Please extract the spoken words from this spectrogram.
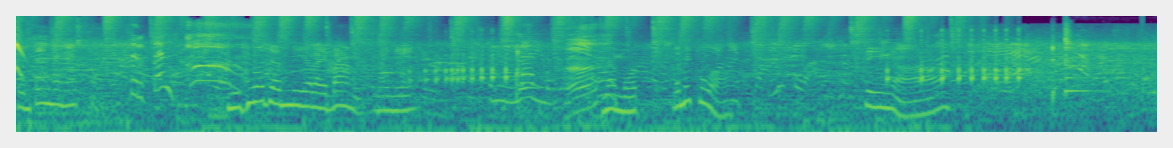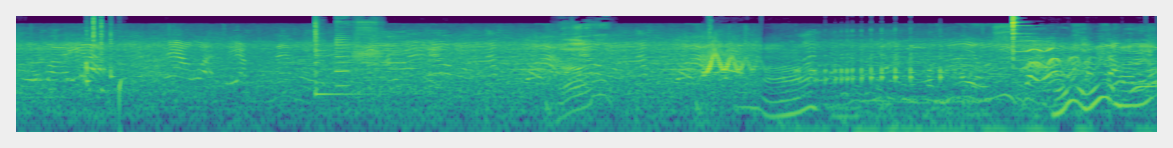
ตื่นเต้นยังไงตื่นเต้นหนูคิดว่าจะมีอะไรบ้างในนี้เป็นแน่นเลยแม่มดแล้วไม่กลัวเหรอไม่กลัวจริงเหรอ อุ้ยอุ้ยมาแล้ว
